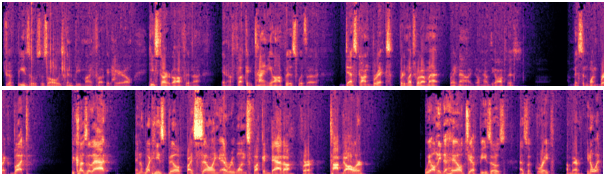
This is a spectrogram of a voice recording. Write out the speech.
Jeff Bezos is always going to be my fucking hero. He started off in a in a fucking tiny office with a desk on bricks. Pretty much what I'm at right now. I don't have the office. I'm missing one brick. But because of that and what he's built by selling everyone's fucking data for top dollar, we all need to hail Jeff Bezos as a great American. You know what?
